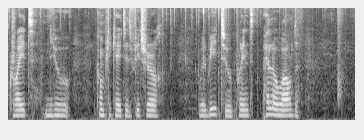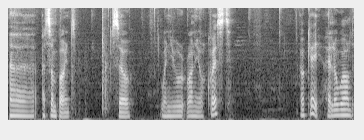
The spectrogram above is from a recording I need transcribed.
great new complicated feature will be to print hello world uh, at some point. So when you run your quest, okay, hello world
